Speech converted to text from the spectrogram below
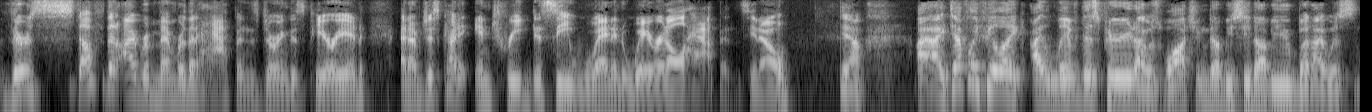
there's stuff that I remember that happens during this period. And I'm just kind of intrigued to see when and where it all happens, you know? Yeah. I, I definitely feel like I lived this period. I was watching WCW, but I was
